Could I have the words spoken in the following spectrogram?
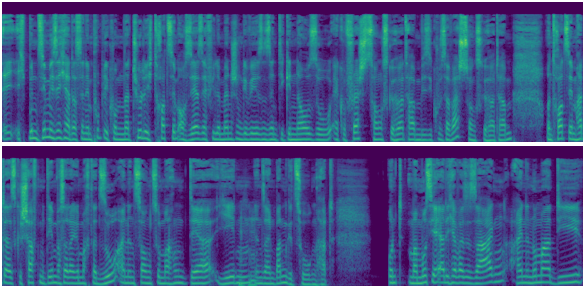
ich bin ziemlich sicher, dass in dem Publikum natürlich trotzdem auch sehr, sehr viele Menschen gewesen sind, die genauso Echo Fresh Songs gehört haben, wie sie Kusavage Songs gehört haben. Und trotzdem hat er es geschafft, mit dem, was er da gemacht hat, so einen Song zu machen, der jeden mhm. in seinen Bann gezogen hat. Und man muss ja ehrlicherweise sagen, eine Nummer, die,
